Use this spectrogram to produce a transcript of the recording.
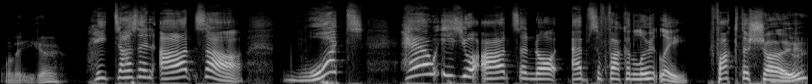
Well, there you go. He doesn't answer. What? How is your answer not absolutely? Fuck the show.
